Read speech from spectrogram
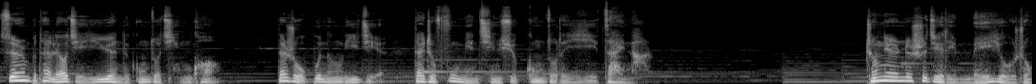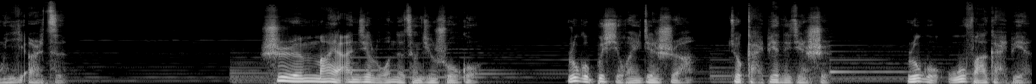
虽然不太了解医院的工作情况，但是我不能理解带着负面情绪工作的意义在哪儿。成年人的世界里没有容易二字。诗人玛雅·安杰罗呢曾经说过：“如果不喜欢一件事啊，就改变那件事；如果无法改变，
